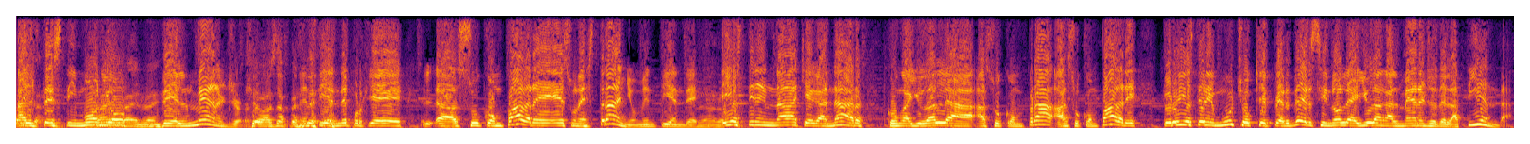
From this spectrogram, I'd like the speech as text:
al a- testimonio Right, right, right. del manager. Que vas a perder. ¿Me entiende? Porque ah, su compadre es un extraño, ¿me entiende? Claro. Ellos tienen nada que ganar con ayudarle a, a su compra, a su compadre, pero ellos tienen mucho que perder si no le ayudan al manager de la tienda.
